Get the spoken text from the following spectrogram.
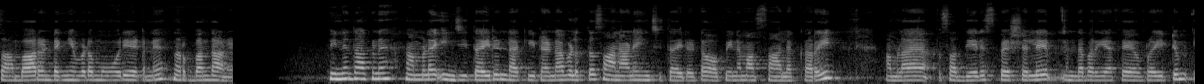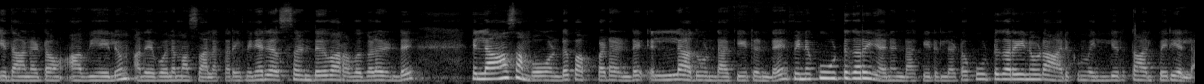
സാമ്പാർ ഉണ്ടെങ്കിൽ ഇവിടെ മോര് ഏട്ടന് നിർബന്ധമാണ് പിന്നെ ഇതാക്കണേ നമ്മളെ ഇഞ്ചി തൈര് ഉണ്ടാക്കിയിട്ടുണ്ട്. ആ വെളുത്ത സാധനമാണ് ഇഞ്ചി തൈര് കേട്ടോ പിന്നെ മസാലക്കറി. നമ്മളെ സദ്യയിലെ സ്പെഷ്യൽ എന്താ പറയുക ഫേവറേറ്റും ഇതാണ് കേട്ടോ അവിയലും അതേപോലെ മസാലക്കറി. പിന്നെ രസമുണ്ട് വറവുകളുണ്ട്. എല്ലാ സംഭവവും ഉണ്ട്. പപ്പടം ഉണ്ട്. എല്ലാം അതും ഉണ്ടാക്കിയിട്ടുണ്ട്. പിന്നെ കൂട്ടുകറി ഞാൻ ഉണ്ടാക്കിയിട്ടില്ല കേട്ടോ. കൂട്ടുകറിനോട് ആർക്കും വലിയൊരു താല്പര്യമല്ല.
